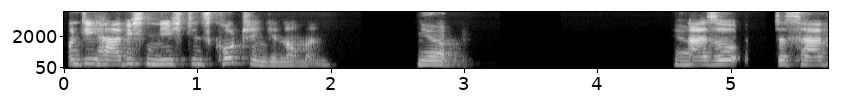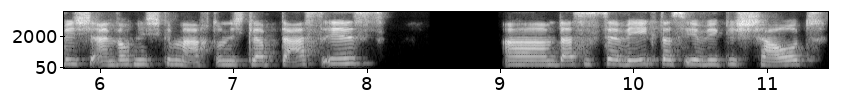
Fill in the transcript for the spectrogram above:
und die habe ich nicht ins Coaching genommen. Ja. ja. Also das habe ich einfach nicht gemacht und ich glaube, das ist, ähm, das ist der Weg, dass ihr wirklich schaut,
